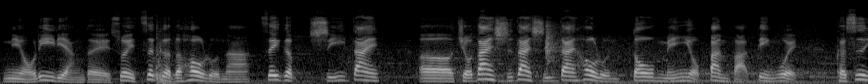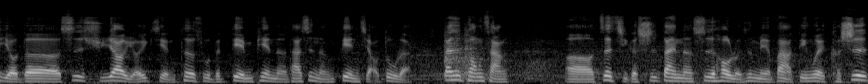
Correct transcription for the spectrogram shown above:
扭力梁的，所以这个的后轮啊，这个十一代。呃，九代、十代、十一代后轮都没有办法定位，可是有的是需要有一点特殊的垫片呢，它是能垫角度的。但是通常，呃，这几个世代呢是后轮是没有办法定位。可是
